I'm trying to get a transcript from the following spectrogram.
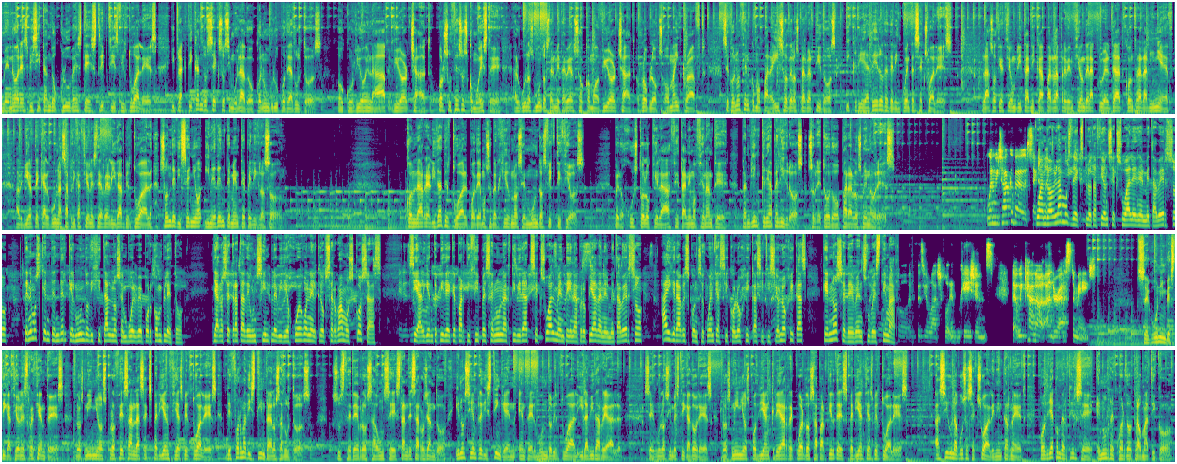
Menores visitando clubes de striptease virtuales y practicando sexo simulado con un grupo de adultos. Ocurrió en la app VRChat. Por sucesos como este, algunos mundos del metaverso como VRChat, Roblox o Minecraft se conocen como paraíso de los pervertidos y criadero de delincuentes sexuales. La Asociación Británica para la Prevención de la Crueldad contra la Niñez advierte que algunas aplicaciones de realidad virtual son de diseño inherentemente peligroso. Con la realidad virtual podemos sumergirnos en mundos ficticios. Pero justo lo que la hace tan emocionante también crea peligros, sobre todo para los menores. Cuando hablamos de explotación sexual en el metaverso, tenemos que entender que el mundo digital nos envuelve por completo ya no se trata de un simple videojuego en el que observamos cosas. Si alguien te pide que participes en una actividad sexualmente inapropiada en el metaverso, hay graves consecuencias psicológicas y fisiológicas que no se deben subestimar. Según investigaciones recientes, los niños procesan las experiencias virtuales de forma distinta a los adultos. Sus cerebros aún se están desarrollando y no siempre distinguen entre el mundo virtual y la vida real. Según los investigadores, los niños podrían crear recuerdos a partir de experiencias virtuales. Así un abuso sexual en Internet podría convertirse en un recuerdo traumático.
